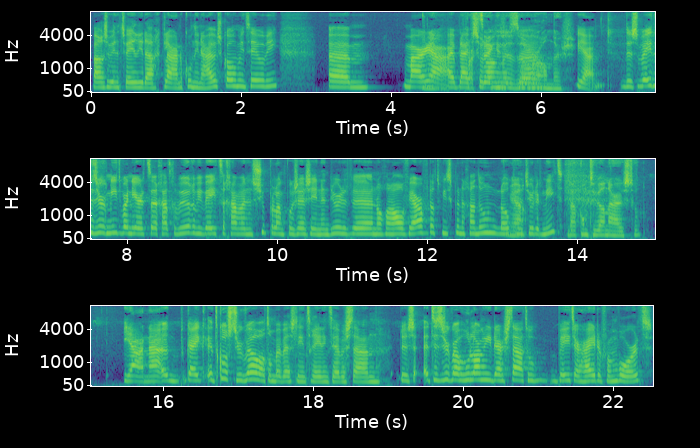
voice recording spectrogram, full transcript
waren ze binnen twee, drie dagen klaar. En dan kon hij naar huis komen in theorie. Um, maar ja, ja, hij blijft zo lang met... Het anders. Ja, dus we weten natuurlijk niet wanneer het gaat gebeuren. Wie weet gaan we een super lang proces in. En duurt het nog een half jaar voordat we iets kunnen gaan doen. Lopen ja. natuurlijk niet. Daar komt hij wel naar huis toe. Ja, nou, kijk, het kost natuurlijk wel wat om bij Wesley in training te hebben staan. Dus het is natuurlijk wel hoe lang hij daar staat, hoe beter hij ervan wordt.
